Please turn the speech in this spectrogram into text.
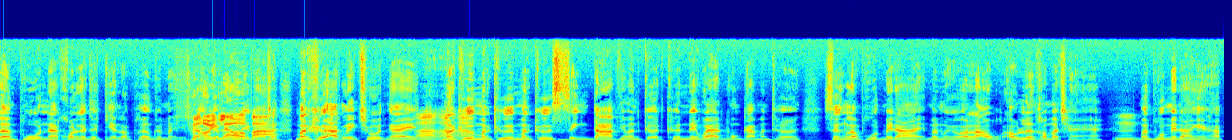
เริ่มพูดนะ คนก็จะเกลียดเราเพิ่มขึ้นมาอีกเอาอีกแล้วเหรอพูดดีว่าป๋าใช่มันคือ ugly truth ไงอ่าๆมันคือมันคือมันคือสิ่งดาร์กที่มันเกิดขึ้นในแวดวงการบันเทิง ซึ่งเราพูดไม่ได้ มันเหมือนกับว่าเราเอาเอาเรื่องเข้ามาแฉอืมมันพูดไม่ได้ไงครับ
